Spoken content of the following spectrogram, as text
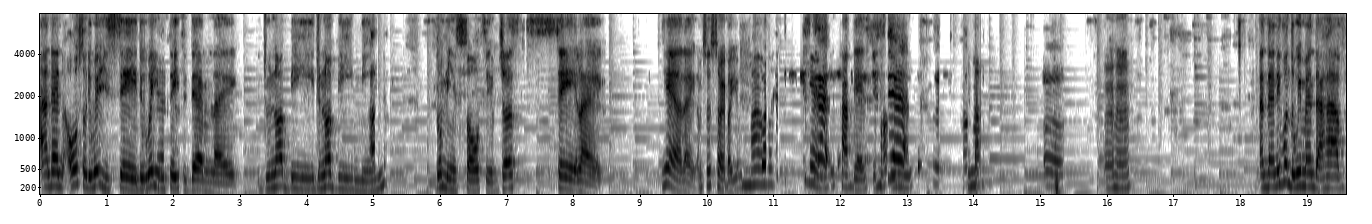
And then also the way you say, the way Yeah. you say to them, like, do not be, do not be mean, don't be insultive. Just say like, yeah, like I'm so sorry, but your mouth, yeah, there- you have this. Your mouth, Yeah. your mouth uh, Mm-hmm. And then even the women that have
